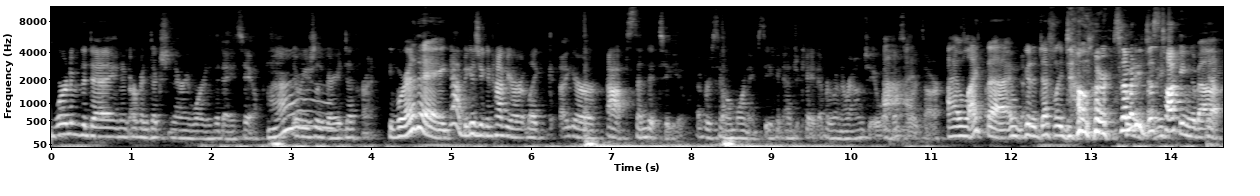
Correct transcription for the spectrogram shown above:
word of the day and an Urban Dictionary word of the day too. They were usually very different. Were they? Yeah, because you can have your like uh, your app send it to you every single morning, so you can educate everyone around you what those Ah. words are. I like that. I'm gonna definitely download. Somebody just talking about Yeah.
